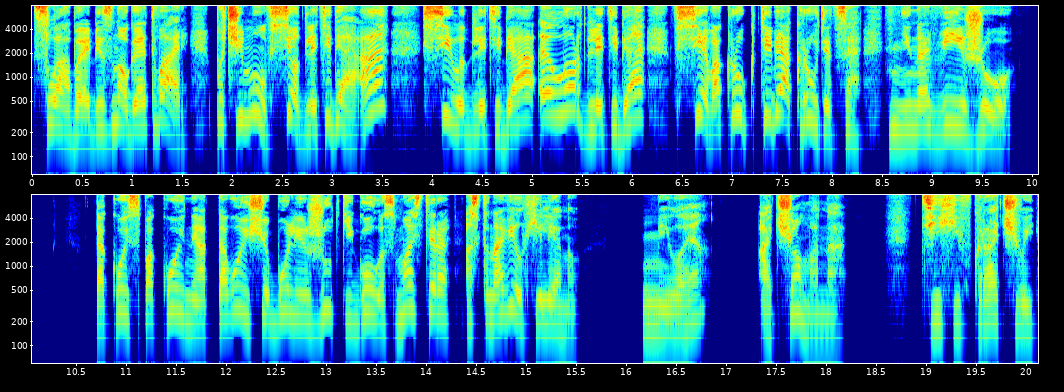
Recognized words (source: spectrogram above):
слабая безногая тварь? Почему все для тебя, а? Сила для тебя, Элор для тебя, все вокруг тебя крутятся! Ненавижу!» Такой спокойный, оттого еще более жуткий голос мастера остановил Хелену. «Милая, о чем она?» Тихий, вкрадчивый,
